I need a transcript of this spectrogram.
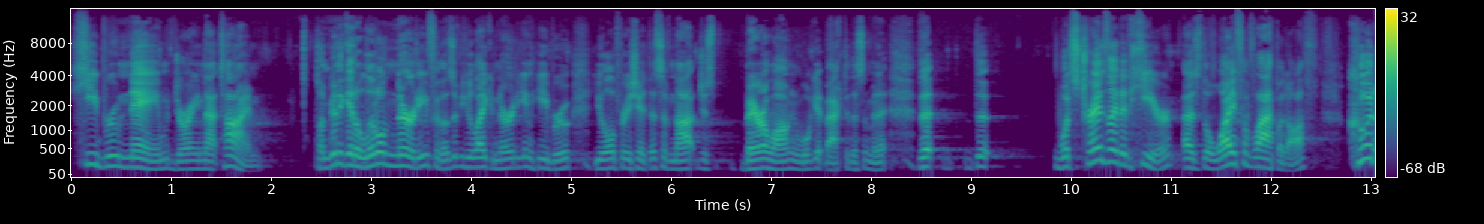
Hebrew name during that time. So I'm going to get a little nerdy. For those of you who like nerdy in Hebrew, you'll appreciate this. If not, just bear along, and we'll get back to this in a minute. The, the, what's translated here as the wife of Lapidoth could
